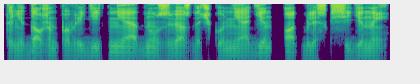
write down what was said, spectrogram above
Ты не должен повредить ни одну звездочку, ни один отблеск седины.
